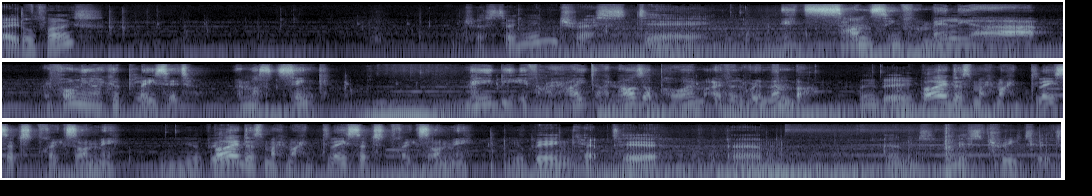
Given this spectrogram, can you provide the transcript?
Edelweiss? Interesting, interesting. It's something familiar. If only I could place it. I must think. Maybe if I write another poem, I will remember. Maybe. Why does my mind play such tricks on me? You're Why being, does my mind play such tricks on me? you're being kept here um, and mistreated.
